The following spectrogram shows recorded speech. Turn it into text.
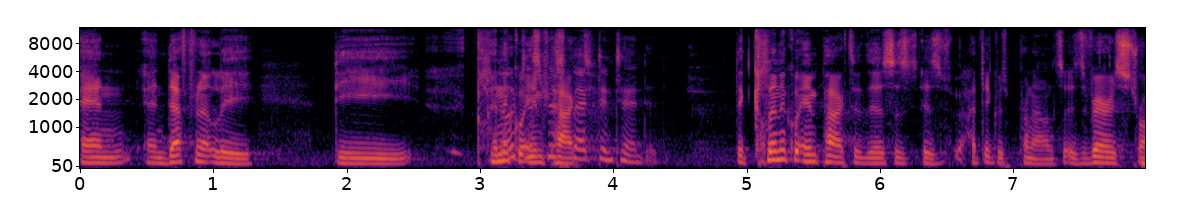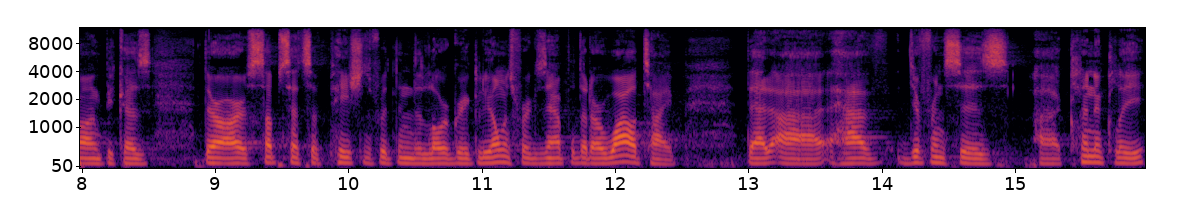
And and definitely, the clinical no impact. intended. the clinical impact of this is, is, I think was pronounced, is very strong because there are subsets of patients within the lower grade gliomas, for example, that are wild type, that uh, have differences uh, clinically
